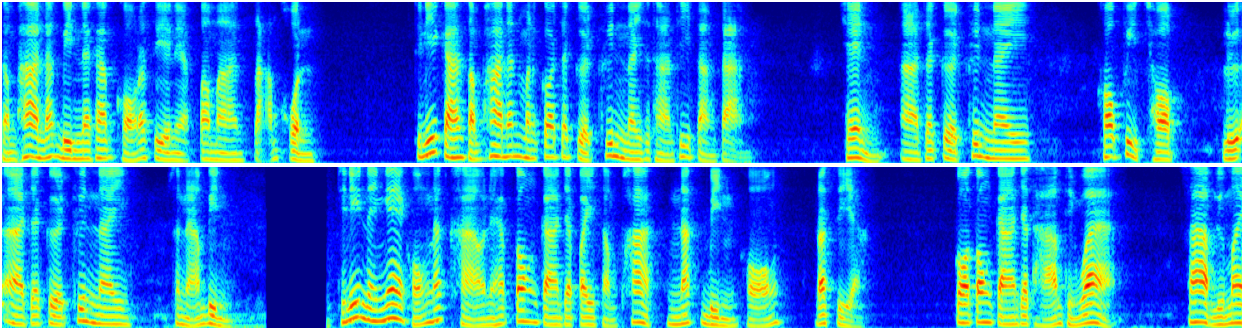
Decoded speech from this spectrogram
สัมภาษณ์นักบินนะครับของรัสเซียเนี่ยประมาณ 3 คน ทีนี้การสัมภาษณ์นั้นมันก็จะเกิดขึ้นในสถานที่ต่างๆ เช่นอาจจะเกิดขึ้นใน Coffee Shop หรืออาจจะเกิดขึ้นในสนามบิน ทีนี้ในแง่ของนักข่าวนะครับต้องการจะไปสัมภาษณ์นักบินของรัสเซีย ก็ต้องการจะถามถึงว่าทราบหรือไม่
